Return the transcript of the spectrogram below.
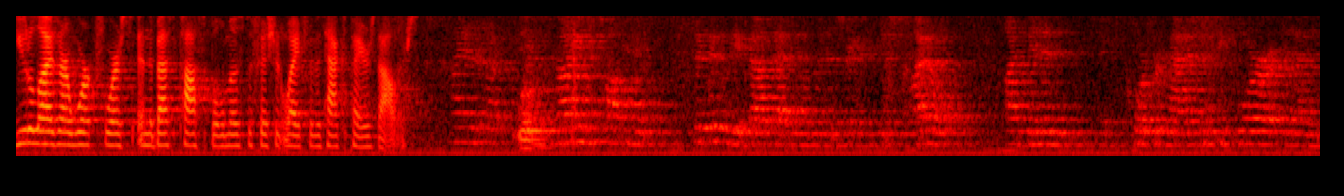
utilize our workforce in the best possible, most efficient way for the taxpayers' dollars? Well- not even talking specifically about that new administrative position. I don't, I've been in in corporate management before, and,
